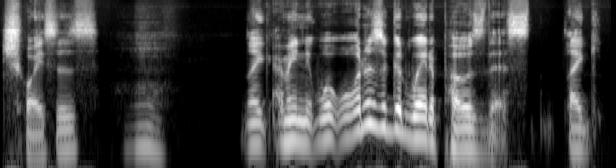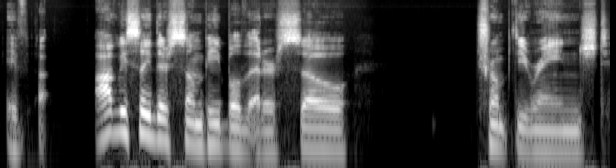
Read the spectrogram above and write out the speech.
choices. Hmm. Like, I mean, what what is a good way to pose this? Like, if uh, obviously there's some people that are so Trump deranged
